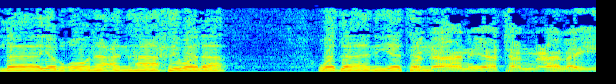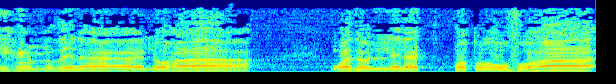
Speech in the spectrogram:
لا يبغون عنها حولا ودانية ودانية عليهم ظلالها وذللت قطوفها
